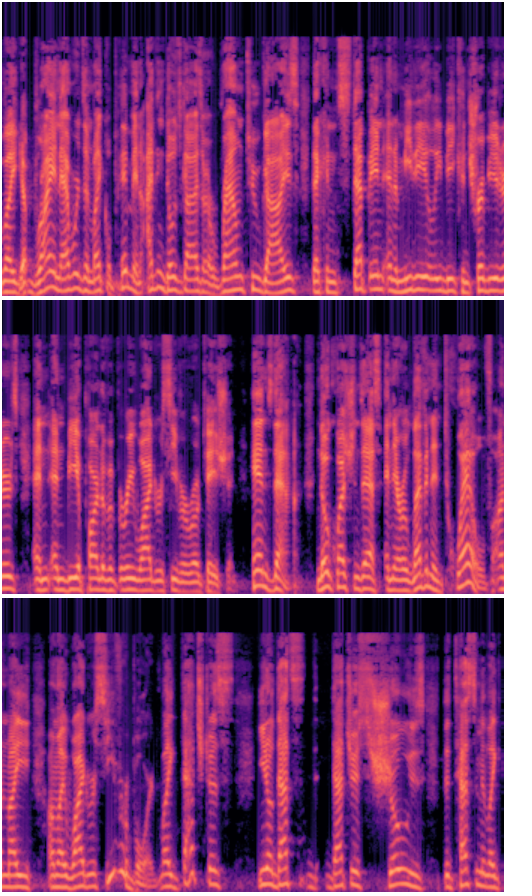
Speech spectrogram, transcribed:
like yep. Bryan Edwards and Michael Pittman, I think those guys are round two guys that can step in and immediately be contributors and, and be a part of a very wide receiver rotation hands down, no questions asked. And they're 11 and 12 on my, on my wide receiver board. Like that's just, you know, that's, that just shows the testament. Like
